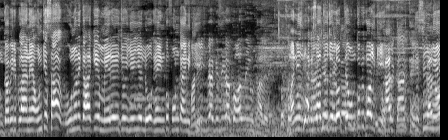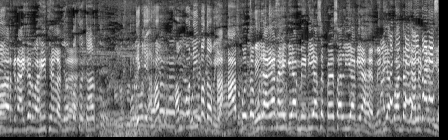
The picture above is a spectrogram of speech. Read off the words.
उनका भी रिप्लाई नहीं आया। उनके साथ उन्होंने कहा कि मेरे जो ये ये लोग हैं इनको फ़ोन काहे नहीं किए? भैया किसी का कॉल नहीं उठा रहे। मनीष भैया के साथ जो जो लोग थे उनको भी कॉल किए? किसी ने ऑर्गेनाइजर वही थे लगता है। पत्रकार थे। देखिए हम हमको नहीं पता भैया। आपको तो बुलाया नहीं गया मीडिया से पैसा लिया गया है। मीडिया को अंदर जाने के लिए।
